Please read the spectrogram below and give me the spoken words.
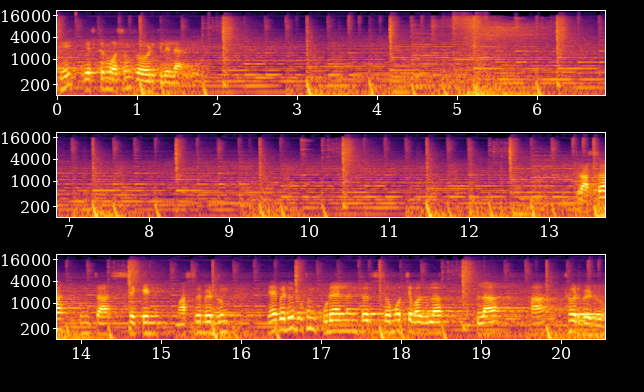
इथे वेस्टर्न वॉशरूम प्रोव्हाइड केलेलं आहे. तर असा तुमचा सेकंड मास्टर बेडरूम या बेडरूमपासून पुढे आल्यानंतर समोरच्या बाजूला आपला हा थर्ड बेडरूम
